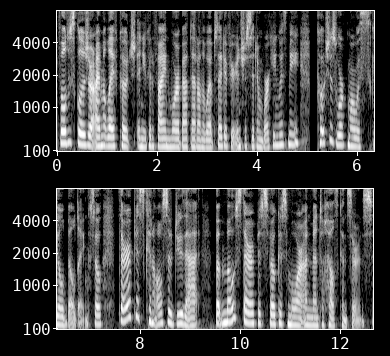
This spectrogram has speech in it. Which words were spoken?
Full disclosure, I'm a life coach, and you can find more about that on the website if you're interested in working with me. Coaches work more with skill building. So therapists can also do that but most therapists focus more on mental health concerns,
